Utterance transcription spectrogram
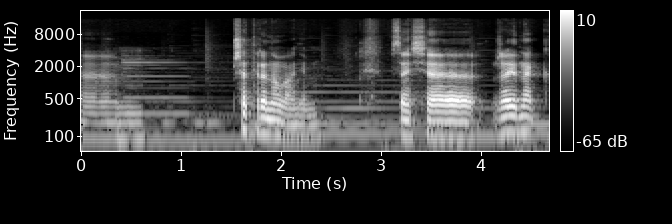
em, przetrenowaniem. W sensie, że jednak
